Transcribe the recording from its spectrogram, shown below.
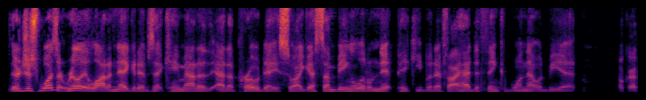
there just wasn't really a lot of negatives that came out of at a pro day. So I guess I'm being a little nitpicky, but if I had to think of one, that would be it. Okay.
